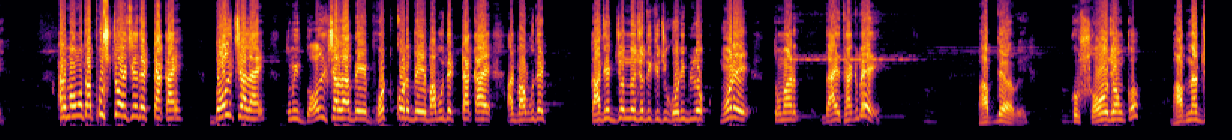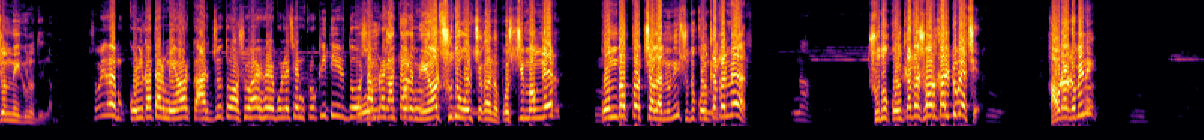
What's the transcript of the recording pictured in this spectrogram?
আর মমতা পুষ্ট হয়েছে এদের টাকায় দল চালায়। তুমি দল চালাবে ভোট করবে বাবুদের টাকায় আর বাবুদের কাজের জন্য যদি কিছু গরিব লোক মরে তোমার দায় থাকবে? ভাবতে হবে। খুব সহজ অঙ্ক ভাবনার জন্য এগুলো দিলাম। কলকাতার মেয়র কার্যত অসহায় হয়ে বলেছেন প্রকৃতির দোষ আমরা? মেয়র শুধু বলছো কেন? পশ্চিমবঙ্গের কোন দপ্তর চালান উনি? শুধু কলকাতার মেয়র? শুধু কলকাতা সরকার ডুবেছে। হাওড়া ডুবেনি?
